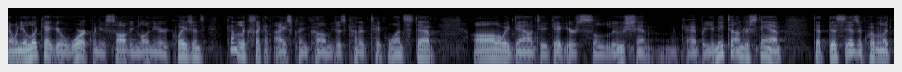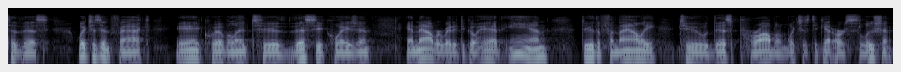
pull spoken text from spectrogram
And when you look at your work when you're solving linear equations, kind of looks like an ice cream cone. You just kind of take one step all the way down to get your solution. Okay, but you need to understand that this is equivalent to this, which is in fact equivalent to this equation. And now we're ready to go ahead and do the finale to this problem, which is to get our solution.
